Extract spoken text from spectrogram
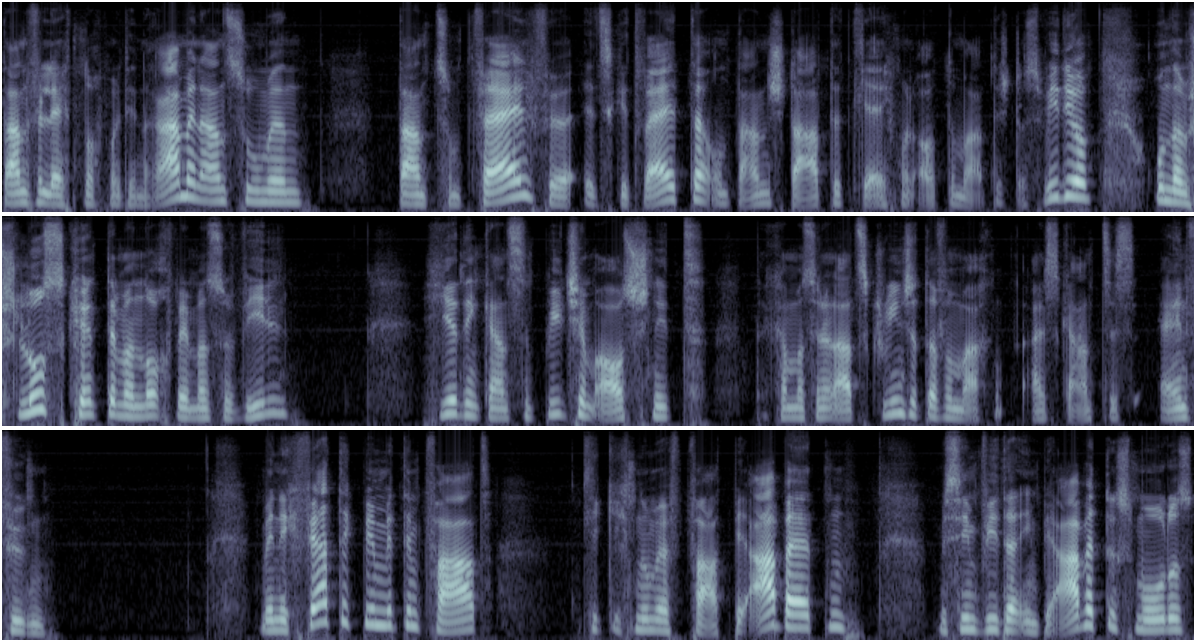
Dann vielleicht nochmal den Rahmen anzoomen. Dann zum Pfeil für jetzt geht weiter und dann startet gleich mal automatisch das Video. Und am Schluss könnte man noch, wenn man so will, hier den ganzen Bildschirmausschnitt, da kann man so eine Art Screenshot davon machen, als Ganzes einfügen. Wenn ich fertig bin mit dem Pfad, klicke ich nur mehr auf Pfad bearbeiten. Wir sind wieder im Bearbeitungsmodus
